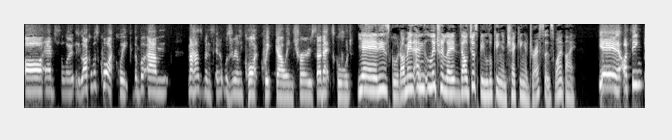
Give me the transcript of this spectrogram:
Oh, absolutely. Like it was quite quick. The um, my husband said it was really quite quick going through, so that's good. Yeah, it is good. I mean, and literally they'll just be looking and checking addresses, won't they? Yeah, I think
